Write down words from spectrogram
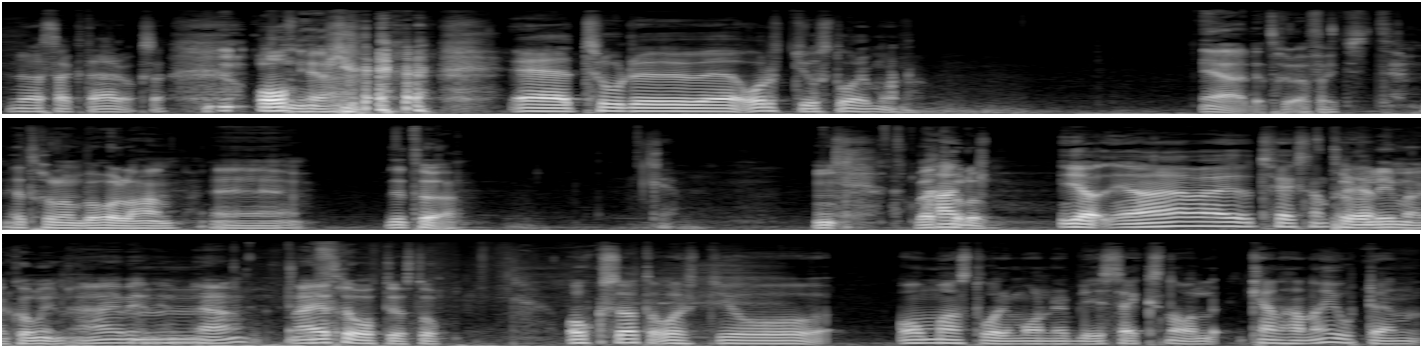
nu har jag sagt det här också. Och eh, tror du eh, Ortio står imorgon? ja, det tror jag faktiskt. Jag tror de behåller han. Eh, det tror jag. Okej. Mm. Vad Han- tror du? Ja, ja, jag är tveksam på Tror du det. Kommer in? Nej, jag vet. Mm. Ja. Nej, jag tror jag står. Också att Ortio, om han står imorgon och det blir 6-0, kan han ha gjort den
